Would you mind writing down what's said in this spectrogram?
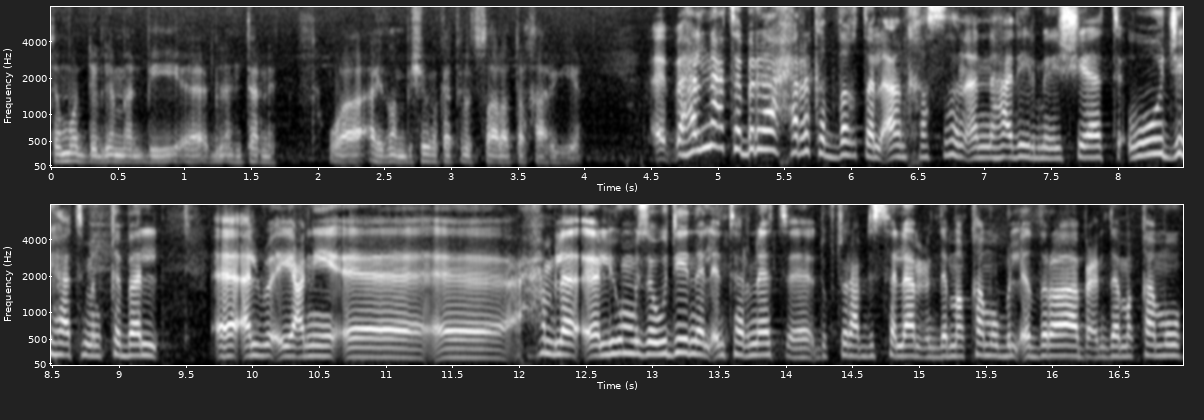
تمد اليمن بالإنترنت وأيضا بشبكة الاتصالات الخارجية. هل نعتبرها حركة ضغط الآن خاصة أن هذه الميليشيات وجهت من قبل آه، يعني آه، آه، حملة اللي هم مزودين الإنترنت دكتور عبد السلام عندما قاموا بالإضراب عندما قاموا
